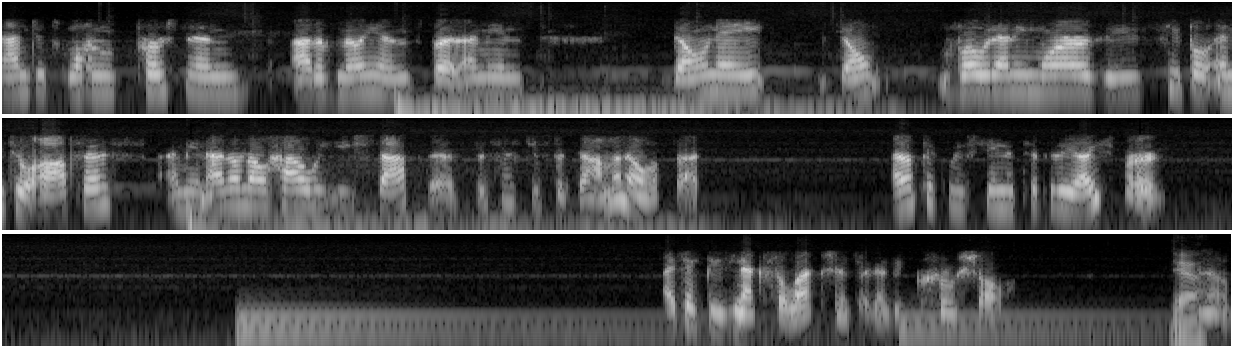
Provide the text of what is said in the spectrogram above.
I'm just one person out of millions, but I mean, donate, don't vote any more of these people into office. I mean, I don't know how you stop this. This is just a domino effect. I don't think we've seen the tip of the iceberg. I think these next elections are going to be crucial. Yeah. You know,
